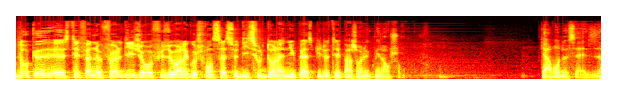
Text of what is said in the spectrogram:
Donc euh, Stéphane Le Foll dit Je refuse de voir la gauche française se dissoudre dans la NUPES pilotée par Jean-Luc Mélenchon. Carbon de 16.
